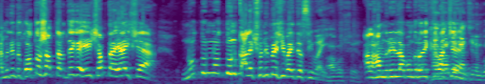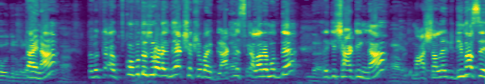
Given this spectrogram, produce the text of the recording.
আমি কিন্তু গত সপ্তাহ থেকে এই সপ্তাহে আইসা নতুন নতুন কালেকশনই বেশি পাইতেছি ভাই। আলহামদুলিল্লাহ বন্ধুরা দেখতে পাচ্ছেন? তাই না? হ্যাঁ। তবে কবুতর জোড়াটা কিন্তু একশো একশো ভাই ব্ল্যাকলেস। কালারের মধ্যে। কি শার্টিং না? হ্যাঁ ভাই। কি ডিম আছে?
